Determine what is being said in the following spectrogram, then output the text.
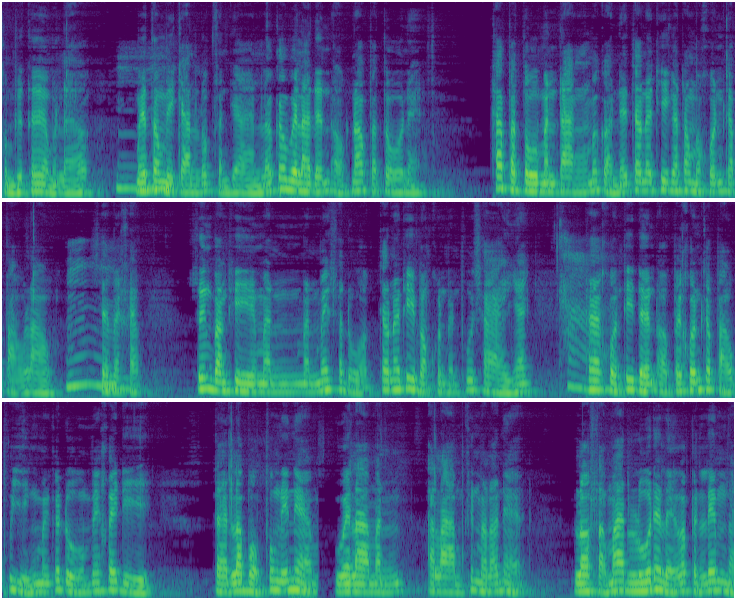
คอมพิวเตอร์หมดแล้ว ไม่ต้องมีการลบสัญญาณ แล้วก็เวลาเดินออกนอกประตูเนี่ย ถ้าประตูมันดังเมื่อก่อนเนี่ยเจ้าหน้าที่ก็ต้องมาค้นกระเป๋าเราอืใช่ไหมครับ ซึ่งบางทีมันมันไม่สะดวกเจ้าหน้าที่บางคนเป็นผู้ชายเงี้ยค่ะถ้าคนที่เดินออกไปค้นกระเป๋าผู้หญิงมันก็ดูไม่ค่อยดี แต่ระบบพวกนี้เนี่ย เวลามันอะลามขึ้นมาแล้วเนี่ย เราสามารถรู้ได้เลยว่าเป็นเล่มไหน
